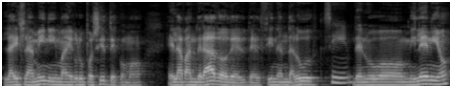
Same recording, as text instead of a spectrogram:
La Isla Mínima y Grupo 7, como El Abanderado del, cine andaluz del nuevo milenio,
